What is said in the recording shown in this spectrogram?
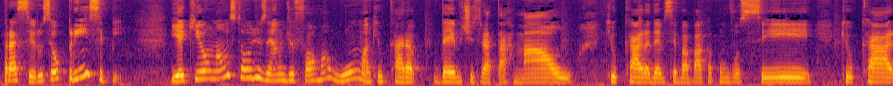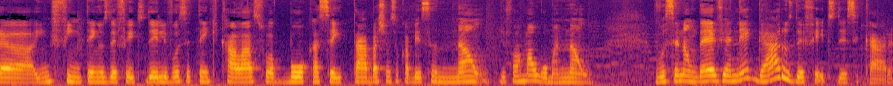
para ser o seu príncipe. E aqui eu não estou dizendo de forma alguma que o cara deve te tratar mal, que o cara deve ser babaca com você, que o cara, enfim, tem os defeitos dele você tem que calar sua boca, aceitar, baixar sua cabeça. Não, de forma alguma, não. Você não deve negar os defeitos desse cara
